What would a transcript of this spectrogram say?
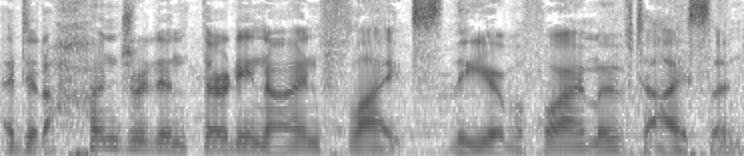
I did 139 flights the year before I moved to Iceland.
